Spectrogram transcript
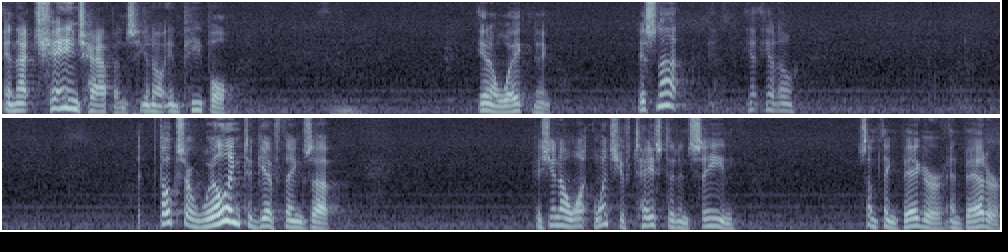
And that change happens, you know, in people in awakening. It's not you know, folks are willing to give things up. Because, you know, once you've tasted and seen something bigger and better,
